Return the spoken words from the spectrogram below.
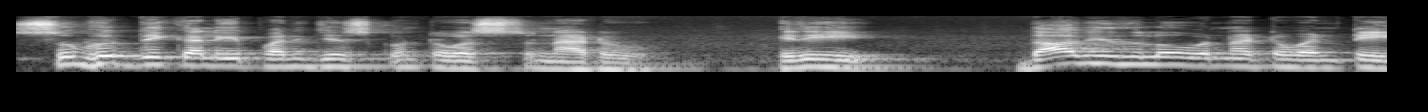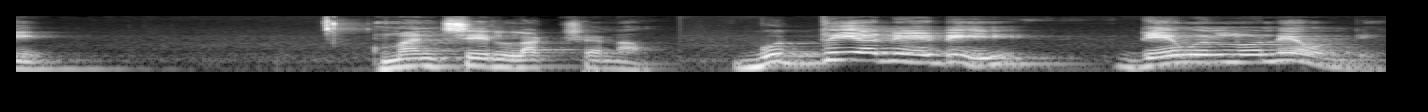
సుబుద్ధి కలిగి పని చేసుకుంటూ వస్తున్నాడు. ఇది దావీదులో ఉన్నటువంటి మంచి లక్షణం. బుద్ధి అనేది దేవునిలోనే ఉంది.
